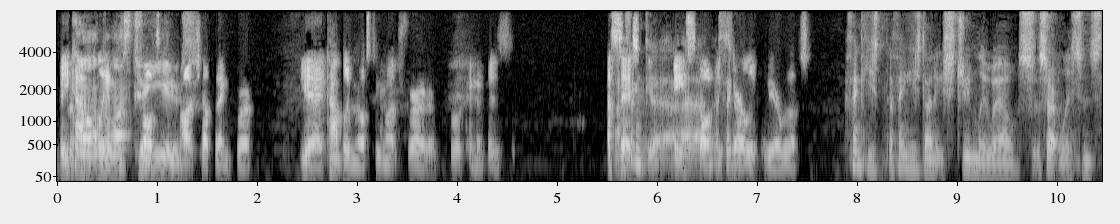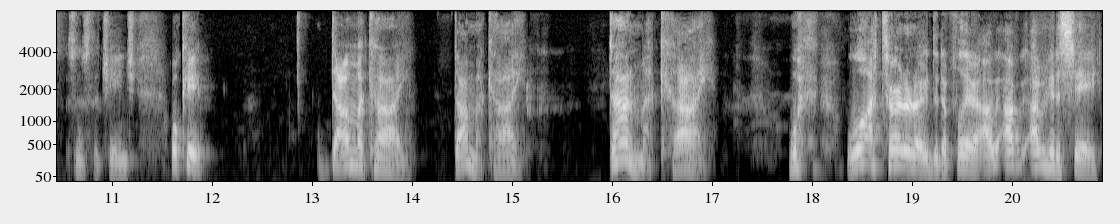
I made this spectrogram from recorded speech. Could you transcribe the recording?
but you can't in the blame last two Ross too much. I think for yeah, I can't blame Ross too much for for kind of his I think, assessment uh, based on I his think- early career with us. I think he's I think he's done extremely well, certainly since since the change. Okay, Dan Mackay, Dan Mackay. Dan Mackay. What, what a turnaround in a player. I, I'm, I'm going to say,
